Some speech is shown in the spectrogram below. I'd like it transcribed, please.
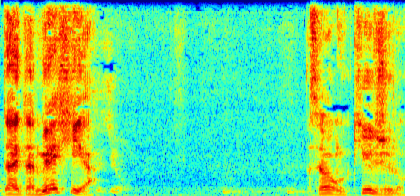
代打メヒア。背番号96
